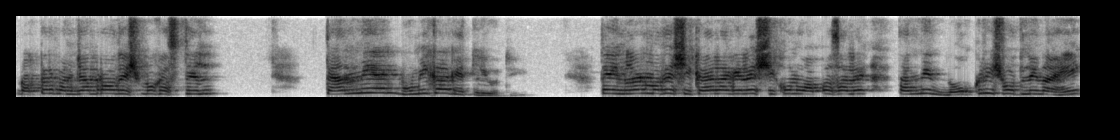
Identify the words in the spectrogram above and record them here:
डॉक्टर पंजाबराव देशमुख असतील त्यांनी एक भूमिका घेतली होती. ते इंग्लंडमध्ये शिकायला गेले शिकून वापस आले. त्यांनी नोकरी शोधली नाही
